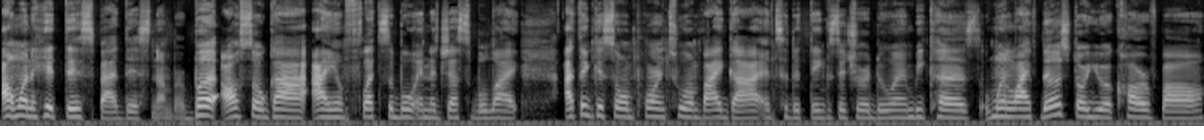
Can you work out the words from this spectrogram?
I want to hit this by this number, but also, God, I am flexible and adjustable. Like, I think it's so important to invite God into the things that you're doing because when life does throw you a curveball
